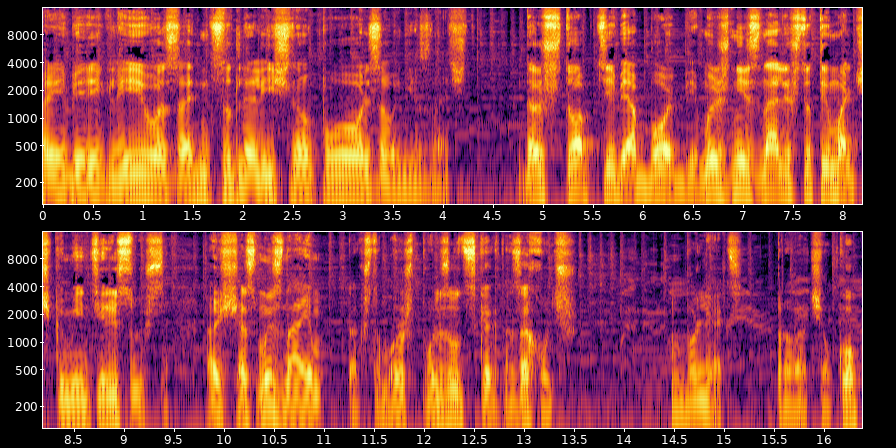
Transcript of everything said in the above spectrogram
«Приберегли его задницу для личного пользования, значит». «Да чтоб тебя, Бобби, мы же не знали, что ты мальчиками интересуешься. А сейчас мы знаем, так что можешь пользоваться, когда захочешь». «Блядь», – проворчал коп,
